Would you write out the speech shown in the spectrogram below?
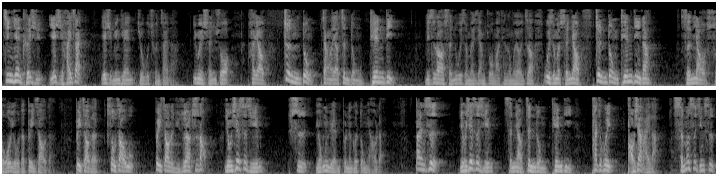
今天可许也许还在，也许明天就不存在的，因为神说他要震动，将来要震动天地。你知道神为什么要这样做吗？听众朋友，你知道为什么神要震动天地呢？神要所有的被造的。被造的受造物，被造的宇宙要知道，有些事情是永远不能够动摇的，但是有些事情神要震动天地，它就会倒下来了。什么事情是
